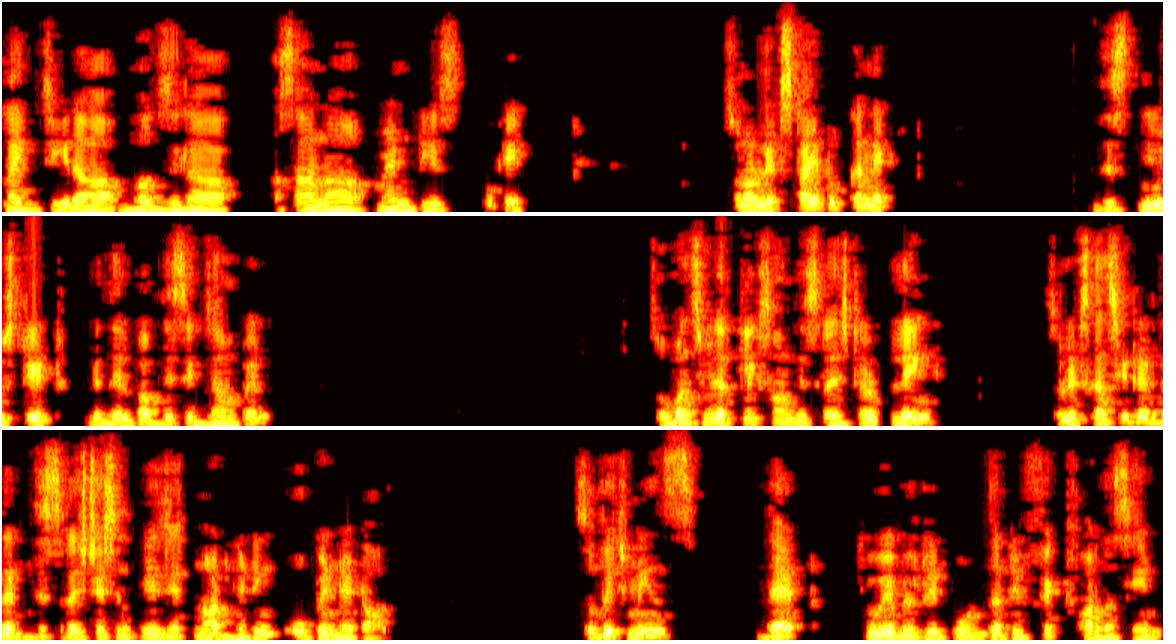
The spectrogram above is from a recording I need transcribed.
like Jira, Bugzilla, Asana, Mantis okay. So now let's try to connect this new state with the help of this example. So once user clicks on this register link, so let's consider that this registration page is not getting opened at all. So which means that QA will report the defect for the same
